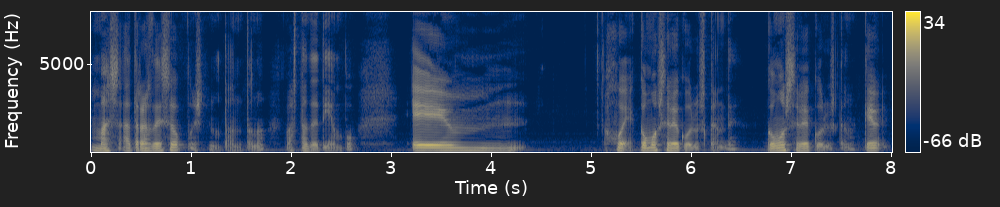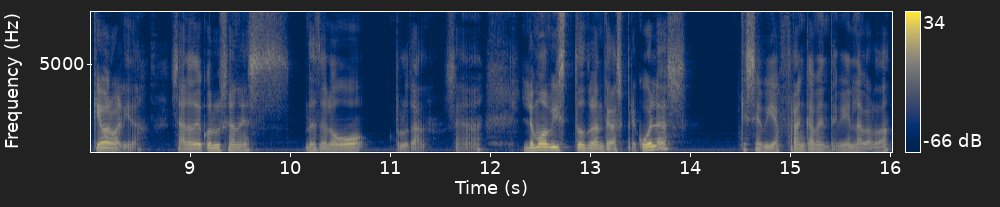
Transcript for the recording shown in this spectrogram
más atrás de eso, pues no tanto, ¿no? Bastante tiempo. Eh... Joder, ¿cómo se ve Coruscant? ¿Cómo se ve Coruscant? Qué, qué barbaridad. Sea, lo de Coruscant es, desde luego, brutal. O sea, lo hemos visto durante las precuelas, que se veía francamente bien, la verdad.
